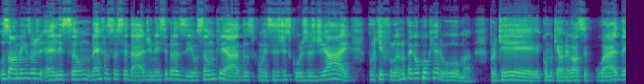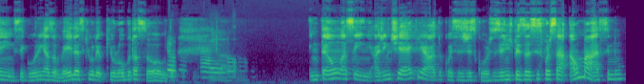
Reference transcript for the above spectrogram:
os homens hoje, eles são nessa sociedade, nesse Brasil, são criados com esses discursos de ai, porque fulano pegou qualquer uma, porque como que é o negócio? Guardem, segurem as ovelhas que o, que o lobo tá solto. Então, assim, a gente é criado com esses discursos e a gente precisa se esforçar ao máximo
